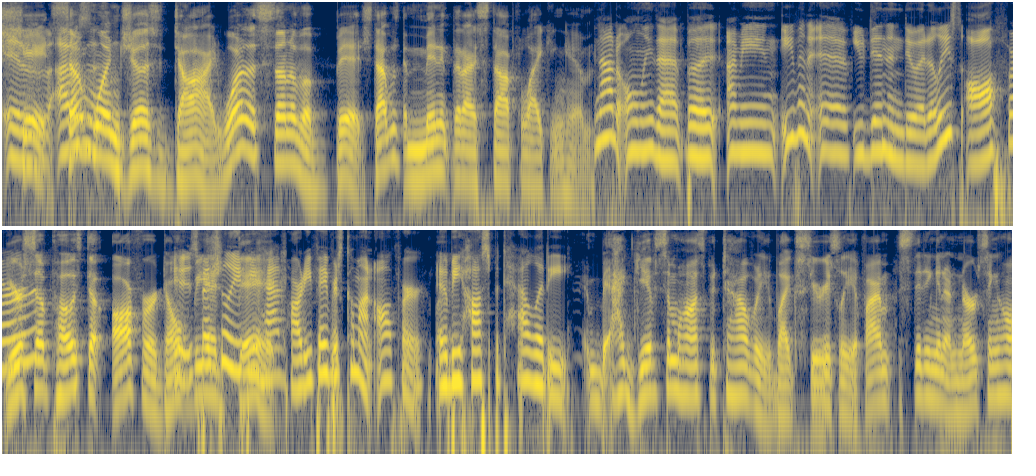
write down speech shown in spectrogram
If- if shit. I was a- Someone just died. What a son of a bitch. That was the minute that I stopped liking him. Not only that, but I mean, even if you didn't do it, at least offer. You're supposed to offer. Don't Especially be a if dick. you have party favors, come on, offer. It would be hospitality. I give some hospitality. Like seriously, if I'm sitting in a nursing home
